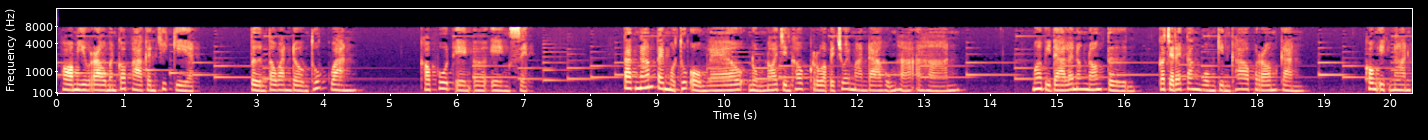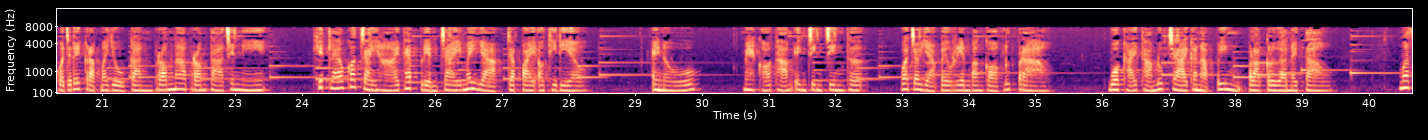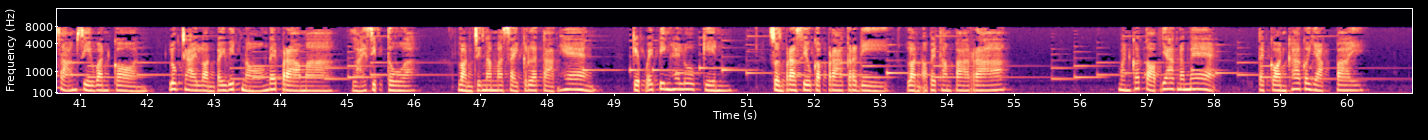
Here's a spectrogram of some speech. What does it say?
พอมีเรามันก็พากันขี้เกียจตื่นตะวันโด่งทุกวัน เขาพูดเองเออเองเสร็จ ตักน้ำเต็มหมดทุกโอ่งแล้ว หนุ่มน้อยจึงเข้าครัวไปช่วยมารดาหุงหาอาหาร เมื่อบิดาและน้องๆตื่น ก็จะได้ตั้งวงกินข้าวพร้อมกัน คงอีกนานกว่าจะได้กลับมาอยู่กันพร้อมหน้าพร้อมตาเช่นนี้ คิดแล้วก็ใจหายแทบเปลี่ยนใจไม่อยากจะไปเอาทีเดียว ไอ้หนู แม่ขอถามเองจริง ๆ เถอะว่าเจ้าอยากไปเรียนบางกอกหรือเปล่า บัวขายถามลูกชายขณะปิ้งปลาเกลือในเตา เมื่อสามสี่วันก่อน ลูกชายหล่อนไปวิทหนองได้ปลามา หลายสิบตัว หล่อนจึงนำมาใส่เกลือตากแห้ง เก็บไว้ปิ้งให้ลูกกิน ส่วนปลาซิวกับปลากระดี หล่อนเอาไปทำปลาร้า มันก็ตอบยากนะแม่ แต่ก่อนข้าก็อยากไป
